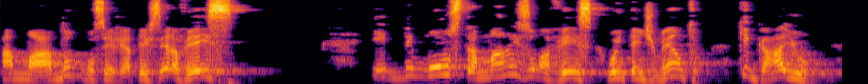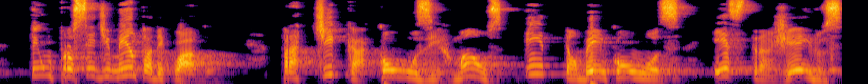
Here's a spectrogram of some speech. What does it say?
amado, ou seja, é a terceira vez, e demonstra mais uma vez o entendimento que Gaio tem um procedimento adequado, pratica com os irmãos e também com os estrangeiros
